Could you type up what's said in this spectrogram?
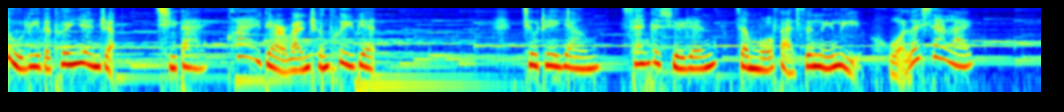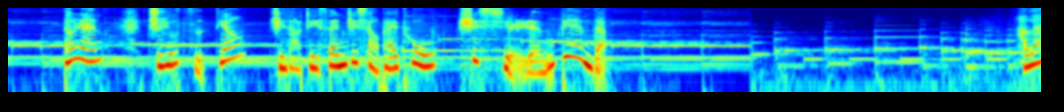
努力的吞咽着。期待快点儿完成蜕变。就这样，三个雪人在魔法森林里活了下来。当然，只有紫貂知道这三只小白兔是雪人变的。好啦，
